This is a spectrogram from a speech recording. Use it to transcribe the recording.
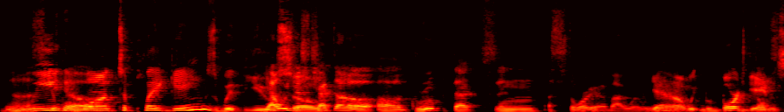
Yeah, we speaking of- want to play games with you. Yeah, we so, just checked out a, a group that's in Astoria by where we Yeah, live. we, we- board games.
